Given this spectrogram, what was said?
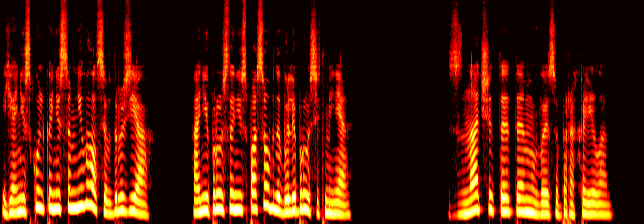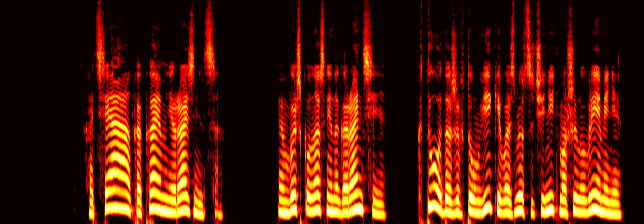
Я нисколько не сомневался в друзьях. Они просто не способны были бросить меня. Значит, это МВ забарахлило. Хотя какая мне разница? МВшка у нас не на гарантии. Кто даже в том веке возьмется чинить машину времени?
